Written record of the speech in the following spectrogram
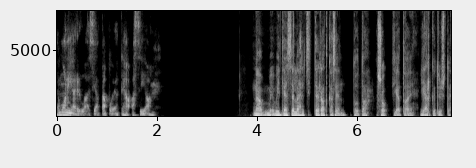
ja monia erilaisia tapoja tehdä asiaa. No, miten sä lähdet sitten ratkaisemaan tuota shokkia tai järkytystä?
